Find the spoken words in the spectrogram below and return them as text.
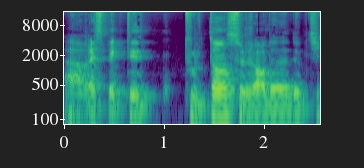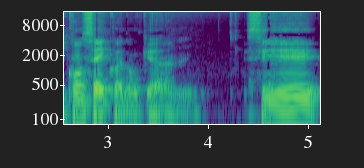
à respecter tout le temps ce genre de, de petits conseils quoi. Donc euh, c'est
